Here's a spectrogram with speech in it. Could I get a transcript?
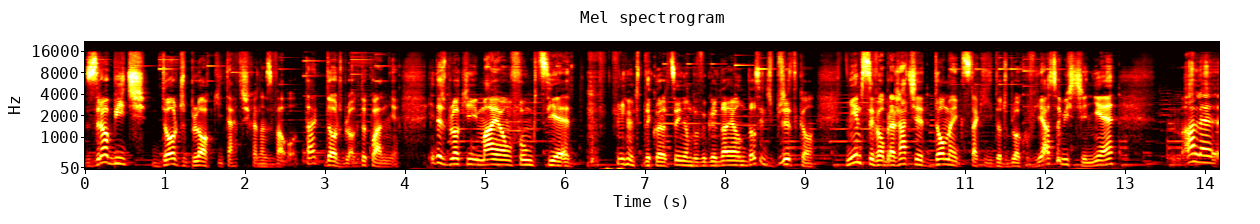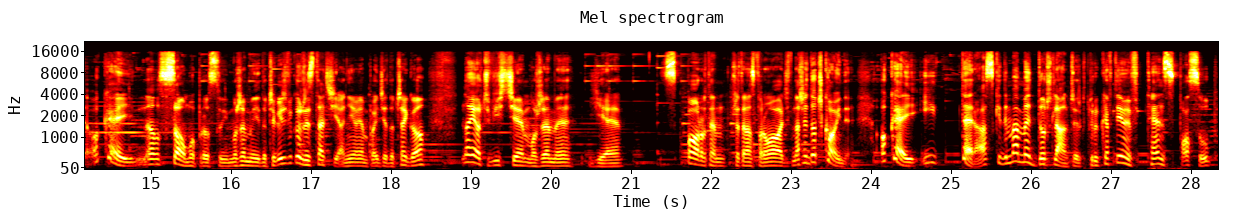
zrobić Dodge Bloki, tak to się chyba nazywało, tak? Dodge Block, dokładnie. I też bloki mają funkcję, nie wiem czy dekoracyjną, bo wyglądają dosyć brzydko. Nie wiem czy wyobrażacie domek z takich Dodge Bloków, ja osobiście nie, ale okej, okay, no są po prostu i możemy je do czegoś wykorzystać, ja nie mam pojęcia do czego. No i oczywiście możemy je z portem przetransformować w nasze Dogecoiny. Okej, okay, i teraz, kiedy mamy Dodge Launcher, który kraftujemy w ten sposób,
